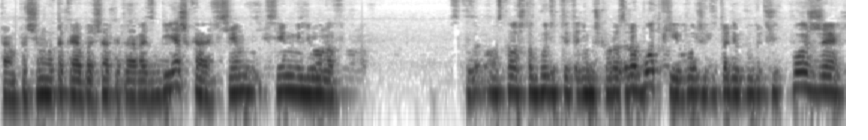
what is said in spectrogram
там почему такая большая какая-то разбежка, 7, 7 миллионов. Он сказал, что будет это немножко в разработке, и больше деталей будут чуть позже,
